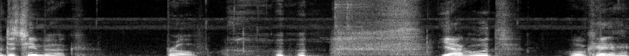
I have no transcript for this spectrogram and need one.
Gutes Teamwork, Bro. ja, gut. Okay.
